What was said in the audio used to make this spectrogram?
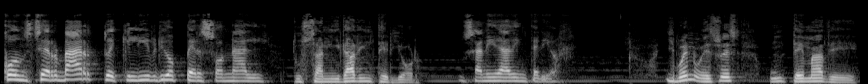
conservar tu equilibrio personal, Tu sanidad interior. tu sanidad interior. Y bueno, eso es un tema de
